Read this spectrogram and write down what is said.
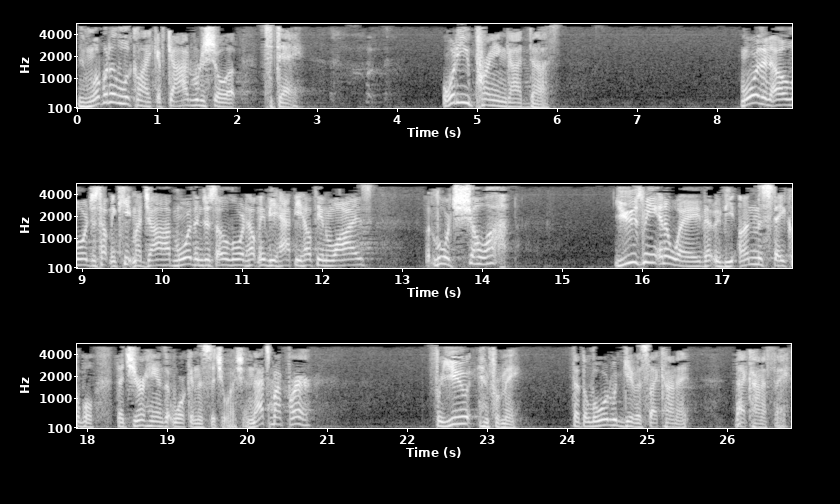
And what would it look like if God were to show up today? What are you praying God does? More than, oh Lord, just help me keep my job. More than just, oh Lord, help me be happy, healthy, and wise. But Lord, show up. Use me in a way that would be unmistakable that your hand's at work in this situation. That's my prayer. For you and for me. That the Lord would give us that kind of, that kind of faith.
